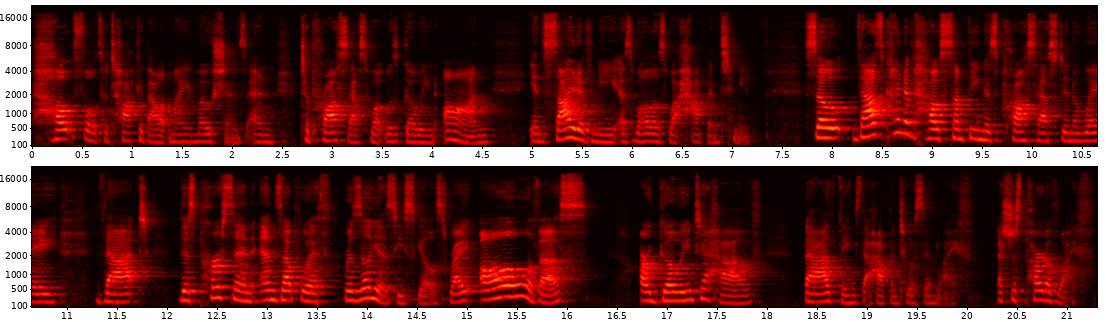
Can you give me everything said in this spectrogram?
helpful to talk about my emotions and to process what was going on inside of me as well as what happened to me. So that's kind of how something is processed in a way that this person ends up with resiliency skills, right? All of us are going to have bad things that happen to us in life. That's just part of life.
